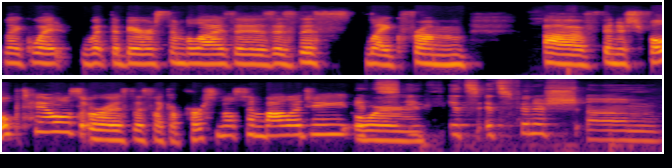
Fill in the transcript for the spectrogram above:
Like what what the bear symbolizes? Is this like from uh Finnish folk tales or is this like a personal symbology It's, or it's it's it's Finnish, um,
